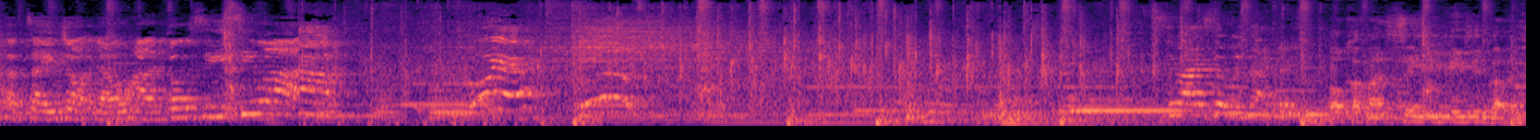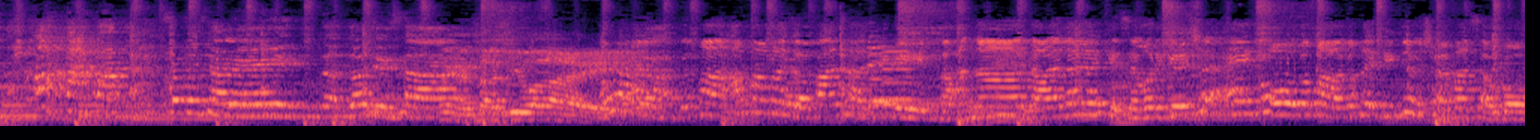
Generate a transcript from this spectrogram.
及製作有限公司 C Y。四點幾先瞓。辛苦晒你，多謝歡迎晒。晒 C 好 Y。啦，咁啊，啱啱咧就翻晒啲紀念版啦，但係咧，其實我哋叫你出 encore 噶嘛，咁你點都要唱翻首歌喎。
